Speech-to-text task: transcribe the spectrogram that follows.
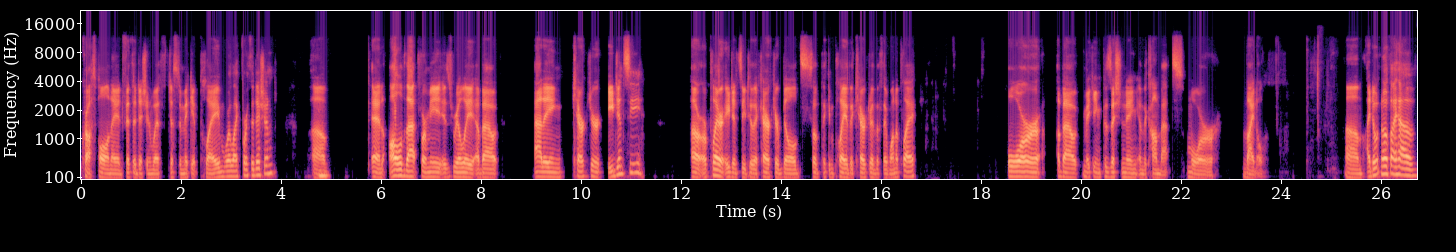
cross pollinated fifth edition with just to make it play more like fourth edition. Um, and all of that for me is really about adding character agency or player agency to their character builds so that they can play the character that they want to play or about making positioning and the combats more vital um, i don't know if i have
